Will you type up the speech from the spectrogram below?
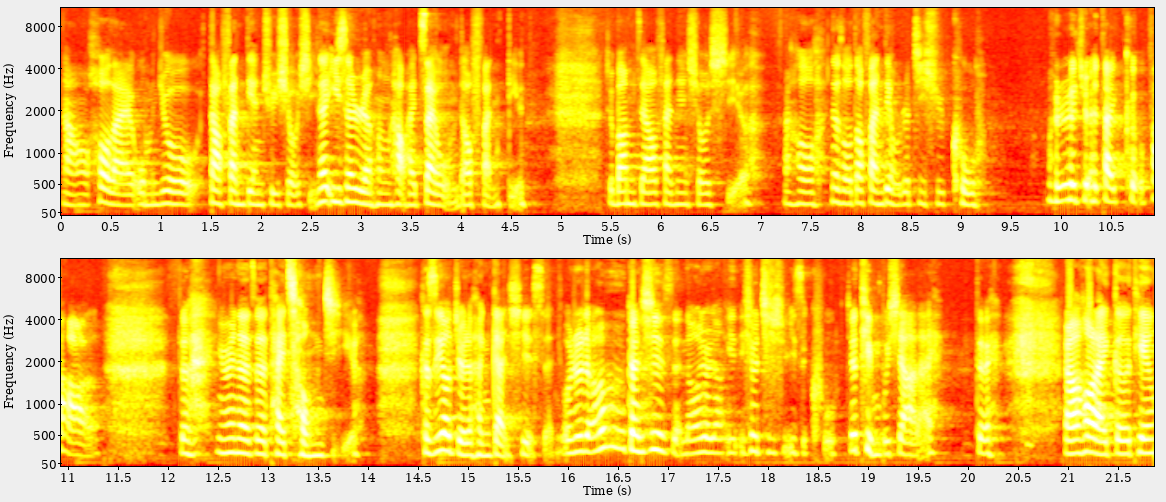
然后后来我们就到饭店去休息，那医生人很好，还载我们到饭店，就把我们载到饭店休息了。然后那时候到饭店我就继续哭，我就觉得太可怕了，对，因为那真的太冲击了。可是又觉得很感谢神，我就觉得哦，感谢神，然后就这样一就继续一直哭，就停不下来。对，然后后来隔天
